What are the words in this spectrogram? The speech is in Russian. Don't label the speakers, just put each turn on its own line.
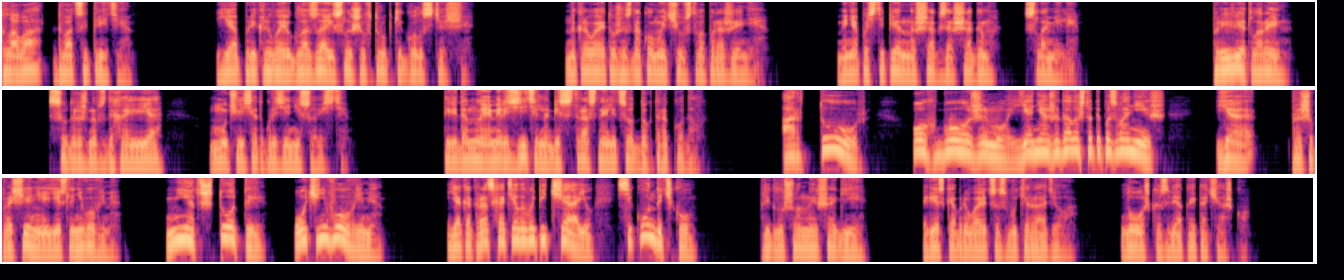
Глава 23. Я прикрываю глаза и слышу в трубке голос тещи. Накрывает уже знакомое чувство поражения. Меня постепенно, шаг за шагом, сломили. «Привет, Лоррейн!» Судорожно вздыхаю я, мучаясь от угрызений совести. Передо мной омерзительно бесстрастное лицо доктора Кодал.
«Артур!» «Ох, боже мой, я не ожидала, что ты позвонишь!»
«Я прошу прощения, если не вовремя».
«Нет, что ты! Очень вовремя! Я как раз хотела выпить чаю. Секундочку!»
Приглушенные шаги. Резко обрываются звуки радио. Ложка звякает о чашку.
